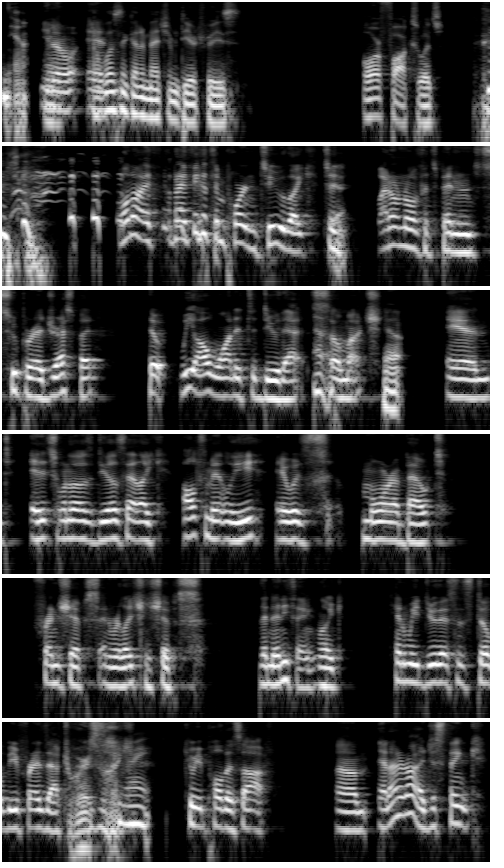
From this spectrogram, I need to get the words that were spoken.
Yeah. You Right. know, I wasn't going to mention deer trees. or Foxwoods. well, no, I th- but I think it's important too. Like to, Yeah. I don't know if it's been super addressed, but that we all wanted to do that Oh. so much. Yeah. and it's one of those deals that, like, ultimately, it was more about friendships and relationships than anything. Like, can we do this and still be friends afterwards? Like, Right. can we pull this off? Um, and I don't know. I just think,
